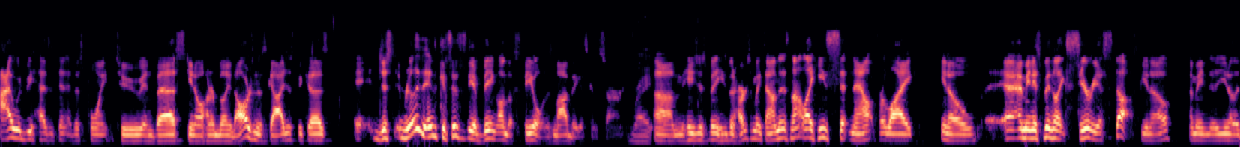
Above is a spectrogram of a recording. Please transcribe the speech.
I would be hesitant at this point to invest, you know, 100 million dollars in this guy just because. It, just really the inconsistency of being on the field is my biggest concern. Right. Um, he's just been he's been hurt so many times. And it's not like he's sitting out for like you know. I mean, it's been like serious stuff. You know. I mean, you know,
